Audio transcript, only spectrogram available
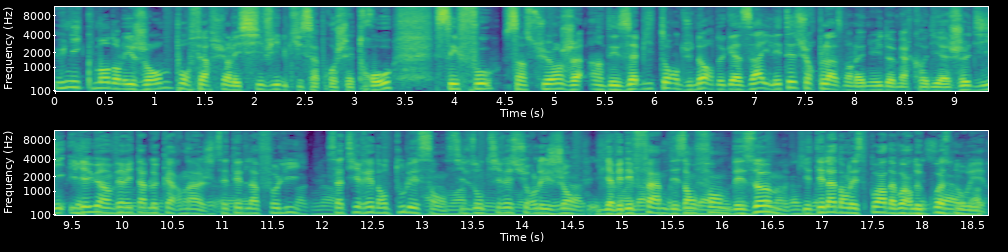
uniquement dans les jambes pour faire fuir les civils qui s'approchaient trop. C'est faux, s'insurge un des habitants du nord de Gaza. Il était sur place dans la nuit de mercredi à jeudi. Il y a eu un véritable carnage, c'était de la folie. Ça tirait dans tous les sens. Ils ont tiré sur les gens. Il y avait des femmes, des enfants, des hommes qui étaient là dans l'espoir d'avoir de quoi se nourrir.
